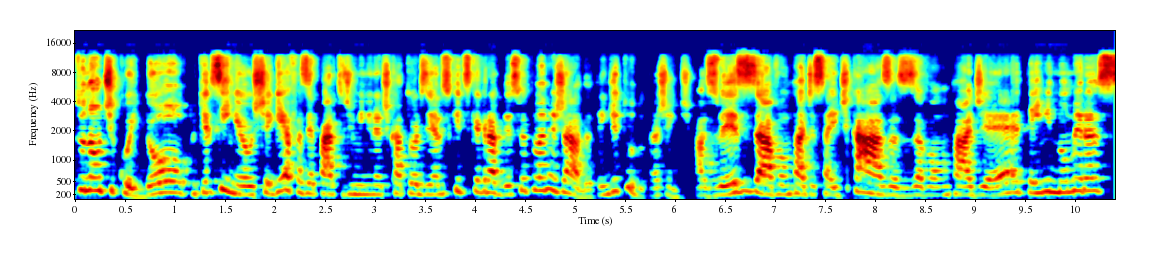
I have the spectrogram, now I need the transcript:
tu não te cuidou? Porque assim, eu cheguei a fazer parto de menina de 14 anos que disse que a gravidez foi planejada. Tem de tudo, tá, gente? Às vezes a vontade é sair de casa, às vezes a vontade é. Tem inúmeras.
